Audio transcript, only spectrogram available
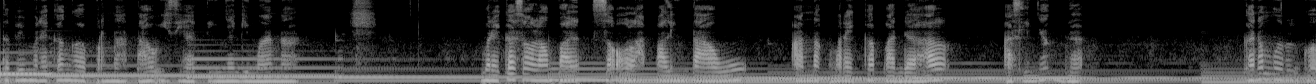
tapi mereka nggak pernah tahu isi hatinya gimana mereka seolah, seolah paling tahu anak mereka padahal aslinya enggak karena menurutku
